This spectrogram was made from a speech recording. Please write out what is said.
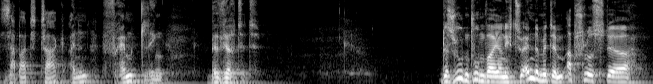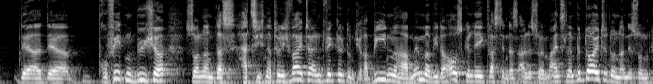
Sabbattag einen Fremdling bewirtet. Das Judentum war ja nicht zu Ende mit dem Abschluss der, der, der Prophetenbücher, sondern das hat sich natürlich weiterentwickelt und die Rabbinen haben immer wieder ausgelegt, was denn das alles so im Einzelnen bedeutet. Und dann ist so ein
